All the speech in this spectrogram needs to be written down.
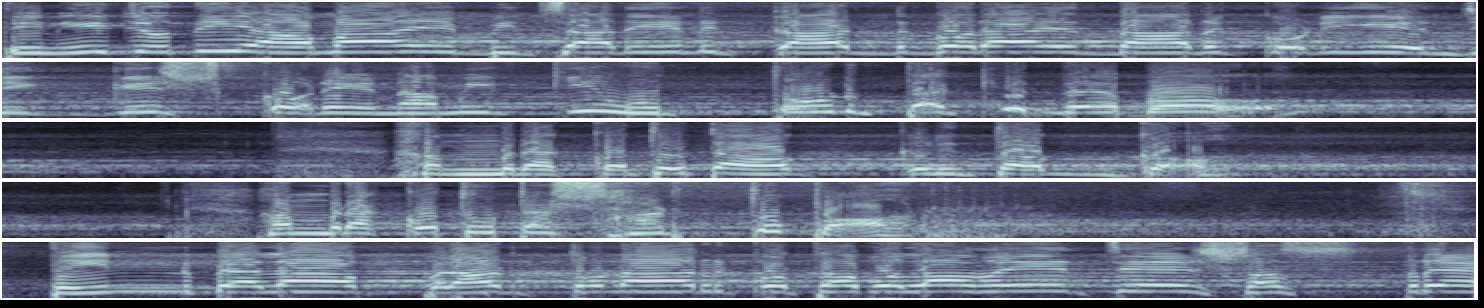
তিনি যদি আমায় বিচারের কাঠগড়ায় দাঁড় করিয়ে জিজ্ঞেস করেন, আমি কি উত্তর তাকে দেব? আমরা কতটা অকৃতজ্ঞ, আমরা কতটা স্বার্থপর। তিন বেলা প্রার্থনার কথা বলা হয়েছে শাস্ত্রে।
